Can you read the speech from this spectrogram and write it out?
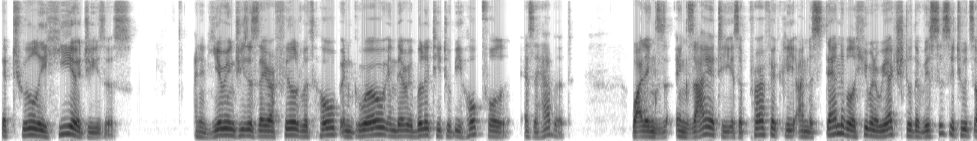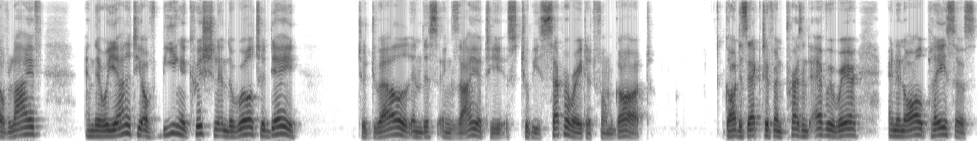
that truly hear Jesus. And in hearing Jesus, they are filled with hope and grow in their ability to be hopeful as a habit. While anxiety is a perfectly understandable human reaction to the vicissitudes of life and the reality of being a Christian in the world today, to dwell in this anxiety is to be separated from God. God is active and present everywhere and in all places.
